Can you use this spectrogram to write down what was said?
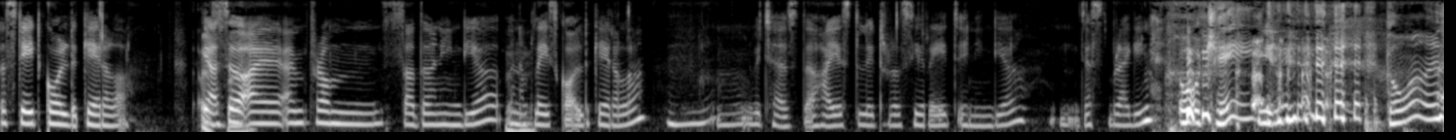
a state called Kerala. yeah, That's so. I I'm from southern India in a Mhm. place called Kerala, Mhm. mm, which has the highest literacy rate in India. Just bragging. Okay. Go on.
